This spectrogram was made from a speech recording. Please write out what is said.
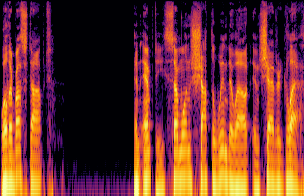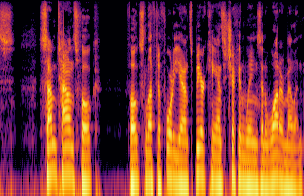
While their bus stopped and empty, someone shot the window out and shattered glass. Some townsfolk folks left a 40 ounce beer cans, chicken wings, and a watermelon.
